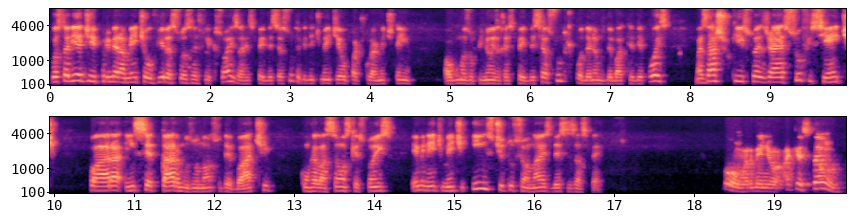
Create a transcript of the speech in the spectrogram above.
Gostaria de, primeiramente, ouvir as suas reflexões a respeito desse assunto. Evidentemente, eu, particularmente, tenho algumas opiniões a respeito desse assunto que poderemos debater depois, mas acho que isso já é suficiente para encetarmos o nosso debate com relação às questões eminentemente institucionais desses aspectos. Bom, Armênio, a questão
